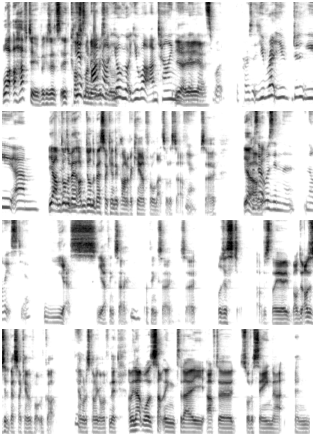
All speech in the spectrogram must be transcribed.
Well, I have to because it's it costs yes, money I'm not. single. You're, you're- you are. I'm telling you Yeah, that yeah, yeah. that's what the process. You read. You didn't. You um. yeah, I'm doing the best. I'm doing the best I can to kind of account for all that sort of stuff. Yeah. So, yeah. Because that was in the in the list. Yeah. Yes. Yeah, I think so. Hmm. I think so. So we'll just obviously I'll do, I'll just do the best I can with what we've got, Yeah. and we'll just kind of go on from there. I mean, that was something today after sort of seeing that and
